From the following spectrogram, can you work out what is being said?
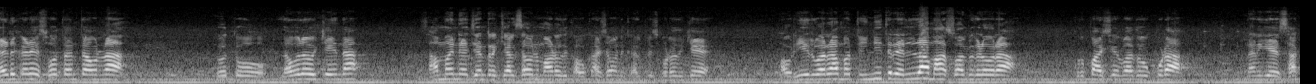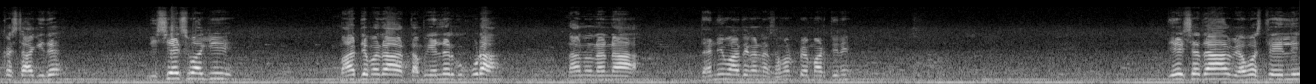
ಎರಡು ಕಡೆ ಸೋತಂಥವ್ರನ್ನ ಇವತ್ತು ಲವಲವಿಕೆಯಿಂದ ಸಾಮಾನ್ಯ ಜನರ ಕೆಲಸವನ್ನು ಮಾಡೋದಕ್ಕೆ ಅವಕಾಶವನ್ನು ಕಲ್ಪಿಸಿಕೊಡೋದಕ್ಕೆ ಅವ್ರ ಈರ್ವರ ಮತ್ತು ಇನ್ನಿತರ ಎಲ್ಲ ಮಹಾಸ್ವಾಮಿಗಳವರ ಕೃಪಾಶೀರ್ವಾದವು ಕೂಡ ನನಗೆ ಸಾಕಷ್ಟಾಗಿದೆ. ವಿಶೇಷವಾಗಿ ಮಾಧ್ಯಮದ ತಮಗೆಲ್ಲರಿಗೂ ಕೂಡ ನಾನು ನನ್ನ ಧನ್ಯವಾದಗಳನ್ನ ಸಮರ್ಪಣೆ ಮಾಡ್ತೀನಿ. ದೇಶದ ವ್ಯವಸ್ಥೆಯಲ್ಲಿ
